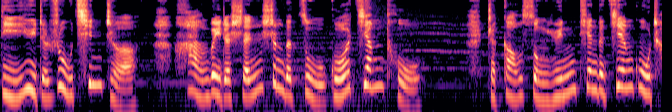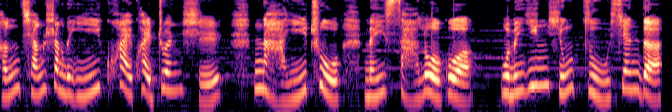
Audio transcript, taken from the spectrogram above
抵御着入侵者，捍卫着神圣的祖国疆土。这高耸云天的坚固城墙上的一块块砖石，哪一处没洒落过我们英雄祖先的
